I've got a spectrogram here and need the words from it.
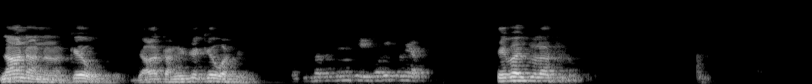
না না না না কেউ যারা টাঙিয়েছে কেউ চলে এইভাবে চলে আসছিল যদি যদি এরকম হুকুম টাঙাতে হয় তাহলে কি পৌরসভা থেকে কি কি মানে পারমিশন ডকুমেন্টস লাগবে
